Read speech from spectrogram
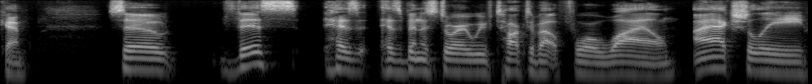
Okay. So this has has been a story we've talked about for a while. I actually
